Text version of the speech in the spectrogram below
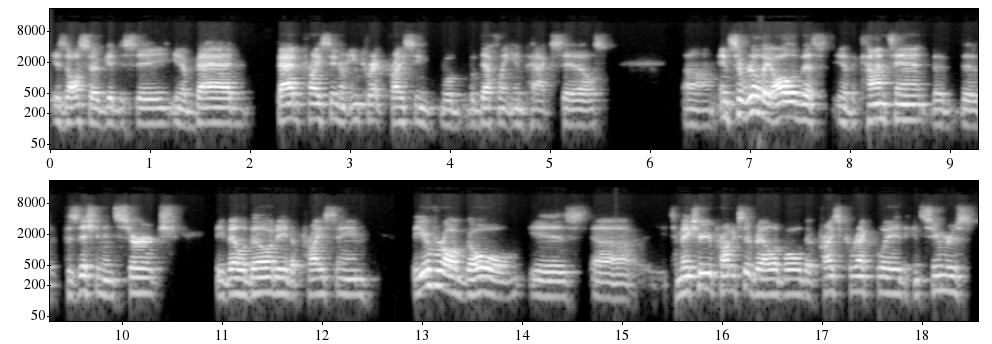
is also good to see. You know, bad bad pricing or incorrect pricing will, will definitely impact sales. Um, and so really all of this, you know, the content, the, the position in search, the availability, the pricing, the overall goal is uh, to make sure your products are available, they're priced correctly, the consumers,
